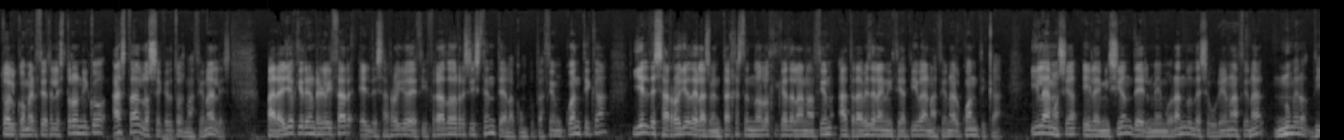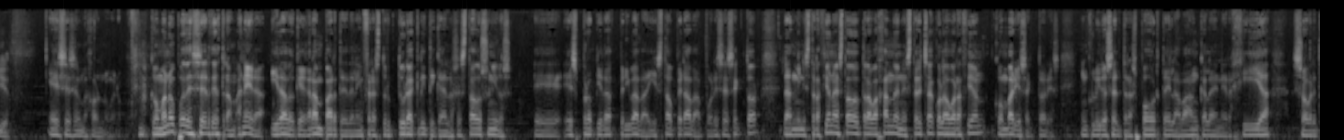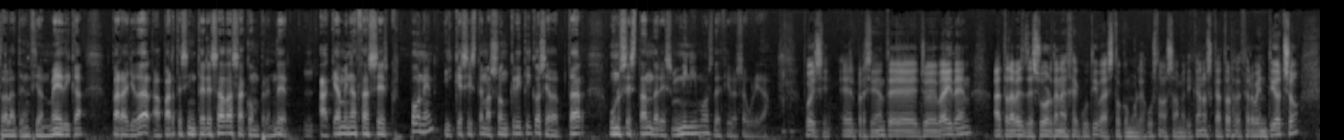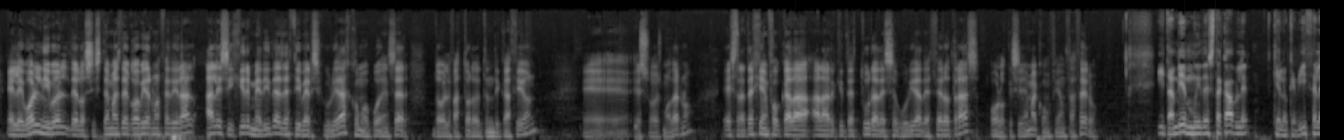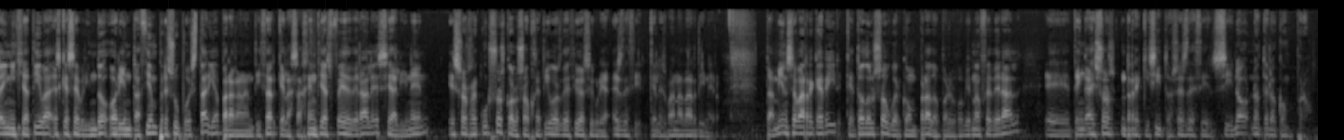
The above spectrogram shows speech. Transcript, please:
todo el comercio electrónico hasta los secretos nacionales. Para ello quieren realizar el desarrollo de cifrado resistente a la computación cuántica y el desarrollo de las ventajas tecnológicas de la nación a través de la Iniciativa Nacional Cuántica y la, y la emisión del Memorándum de Seguridad Nacional número 10. Ese es el mejor número. Como no puede ser de otra manera, y dado que gran parte de la infraestructura crítica en los Estados Unidos eh, es propiedad privada y está operada por ese sector, la Administración ha estado trabajando en estrecha colaboración con varios sectores, incluidos el transporte, la banca, la energía, sobre todo la atención médica, para ayudar a partes interesadas a comprender a qué amenazas se exponen y qué sistemas son críticos y adaptar unos estándares mínimos de ciberseguridad. Pues sí, el presidente Joe Biden, a través de su orden ejecutiva, esto como les gustan los americanos, 14028, elevó el nivel de los sistemas de gobierno federal al exigir medidas de ciberseguridad como pueden ser doble factor de autenticación, eh, eso es moderno, estrategia enfocada a la arquitectura de seguridad de cero tras o lo que se llama confianza cero. Y también muy destacable que lo que dice la iniciativa es que se brindó orientación presupuestaria para garantizar que las agencias federales se alineen esos recursos con los objetivos de ciberseguridad, es decir, que les van a dar dinero. También se va a requerir que todo el software comprado por el gobierno federal eh, tenga esos requisitos, es decir, si no, no te lo compro.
